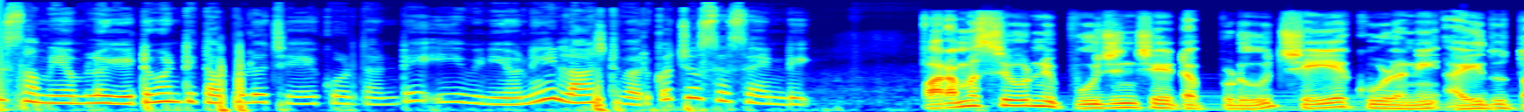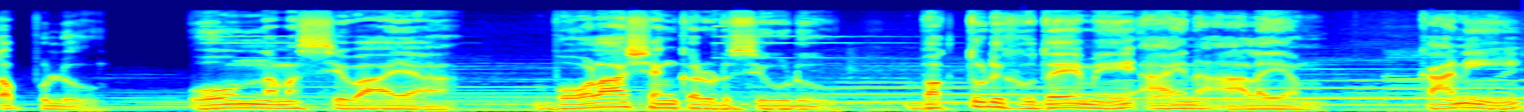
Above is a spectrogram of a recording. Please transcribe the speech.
సమయంలో ఎటువంటి తప్పులు చేయకూడదంటే ఈ వీడియోని లాస్ట్ వరకు చూసేసేయండి. పరమశివుడిని పూజించేటప్పుడు చేయకూడని ఐదు తప్పులు. ఓం నమ శివాయ. బోళాశంకరుడు శివుడు. భక్తుడి హృదయమే ఆయన ఆలయం. కానీ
